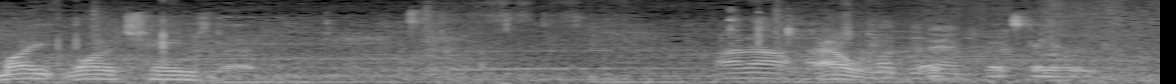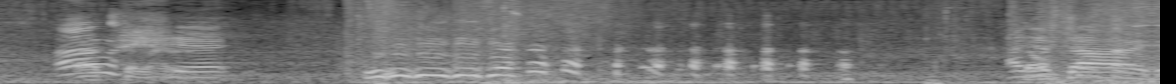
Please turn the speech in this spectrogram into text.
Might want to change that. I know, I Ow, just plugged it in. that, that's gonna hurt. Oh That's gonna hurt. shit. I Don't just die. The,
